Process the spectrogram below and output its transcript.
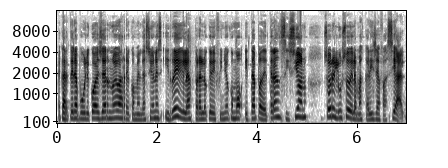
La cartera publicó ayer nuevas recomendaciones y reglas para lo que definió como etapa de transición sobre el uso de la mascarilla facial.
